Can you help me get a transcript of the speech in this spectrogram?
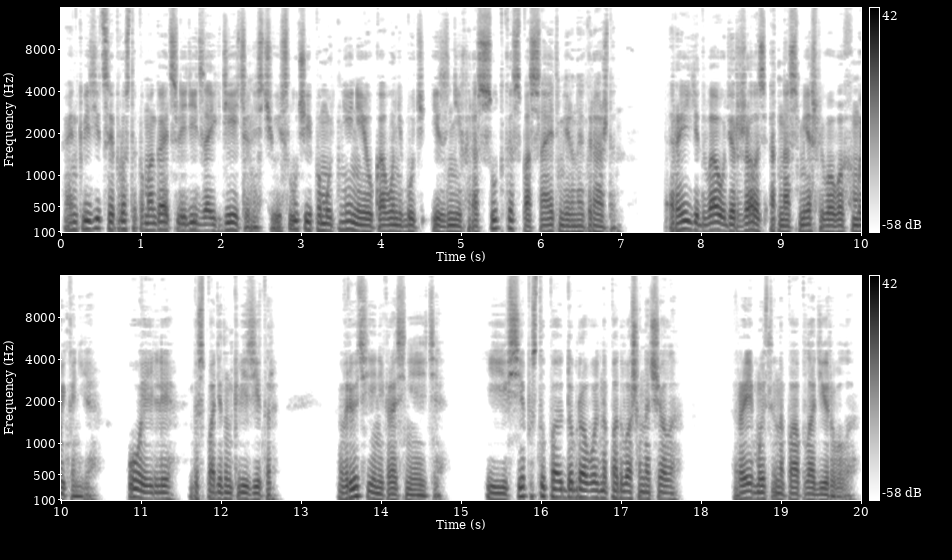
А Инквизиция просто помогает следить за их деятельностью, и в случае помутнения у кого-нибудь из них рассудка спасает мирных граждан». Рэй едва удержалась от насмешливого хмыканья. «Ой, или, господин Инквизитор, Врете и не краснеете. И все поступают добровольно под ваше начало?» Рэй мысленно поаплодировала.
